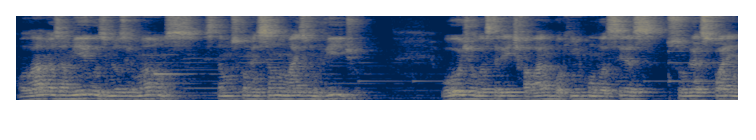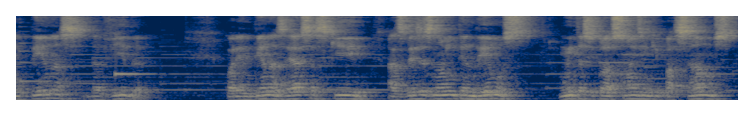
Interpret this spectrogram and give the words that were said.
Olá meus amigos, meus irmãos, estamos começando mais um vídeo. Hoje eu gostaria de falar um pouquinho com vocês sobre as quarentenas da vida. Quarentenas essas que às vezes não entendemos muitas situações em que passamos,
